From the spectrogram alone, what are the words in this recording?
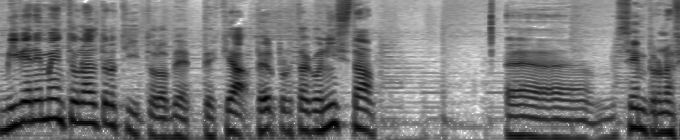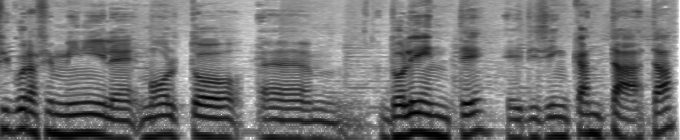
Mi viene in mente un altro titolo, Beppe, che ha per protagonista ehm, sempre una figura femminile molto ehm, dolente e disincantata.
